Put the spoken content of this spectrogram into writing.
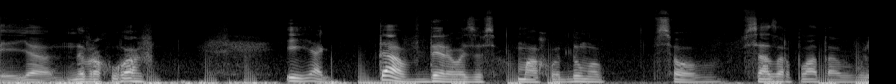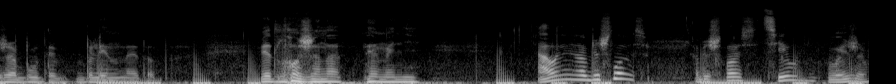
І я не врахував. І як дав дерево зі всього маху. Думав, все, вся зарплата вже буде, блін, тут відложена не мені. Але обійшлось. Обійшлось цілий, вижив.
